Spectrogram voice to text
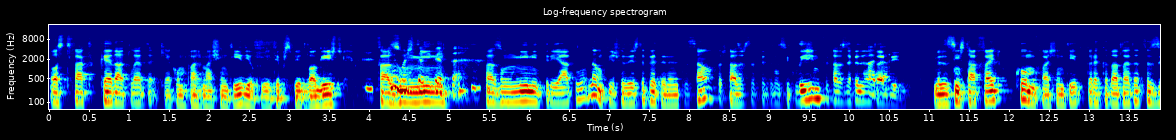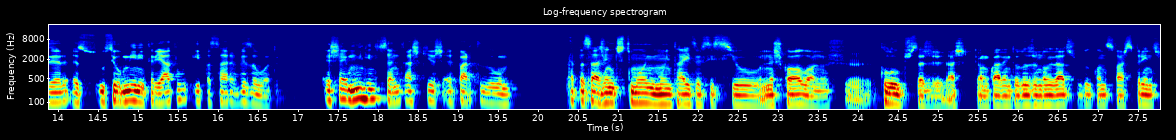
ou se de facto cada atleta, que é como faz mais sentido, e eu podia ter percebido logo isto, faz um mini, faz um mini triatlo. Não, podias fazer estafeta na natação, depois faz a estafeta no ciclismo, depois faz a estafeta no okay. atletismo. Mas assim está feito, como faz sentido para cada atleta fazer a, o seu mini triatlo e passar a vez a outro. Achei muito interessante, acho que a parte do, a passagem de testemunho muito a exercício na escola ou nos uh, clubes, seja, acho que é um bocado em todas as modalidades, quando se faz sprints,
